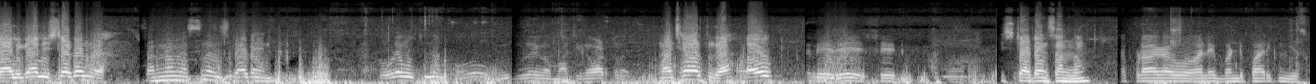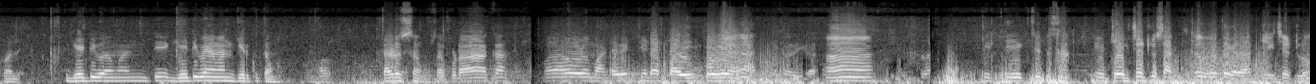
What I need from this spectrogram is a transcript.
గాలి గాలి స్టార్ట్ అయింది సన్నం వస్తున్నది స్టార్ట్ అయింది. రోడే వచ్చిందనుకో చూడే మా చిన్న వాడుతున్నది మంచిగా పడుతుందా అవు. లేదే స్టార్ట్ అయింది సన్నం. అప్పుడాగా పోవాలి బండి పార్కింగ్ చేసుకోవాలి. గేటికి పోయామంటే గేటికి పోయామని ఇరుకుతాం తడుస్తాం. అప్పుడాక మంట పెట్టిండ పది ఈ టేక్ చెట్లు ఈ టేక్ చెట్లు చక్కగా పోతాయి కదా టేక్ చెట్లు.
